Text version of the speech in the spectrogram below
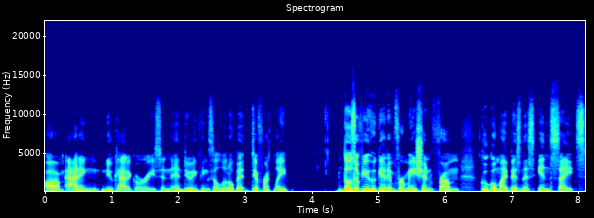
um, adding new categories and, and doing things a little bit differently those of you who get information from Google My Business Insights,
